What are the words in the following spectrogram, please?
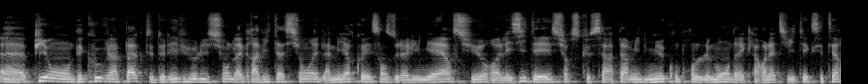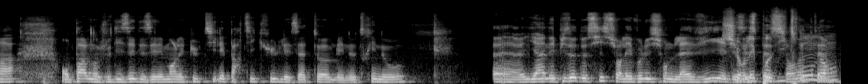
Euh, puis on découvre l'impact de l'évolution de la gravitation et de la meilleure connaissance de la lumière sur les idées, sur ce que ça a permis de mieux comprendre le monde avec la relativité, etc. On parle, donc je vous disais, des éléments les plus petits, les particules, les atomes, les neutrinos. Euh, il y a un épisode aussi sur l'évolution de la vie et sur des les positrons, non?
